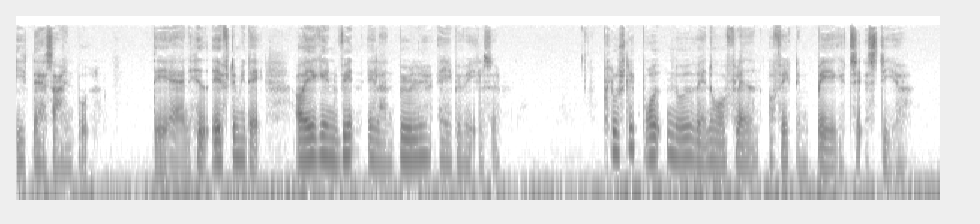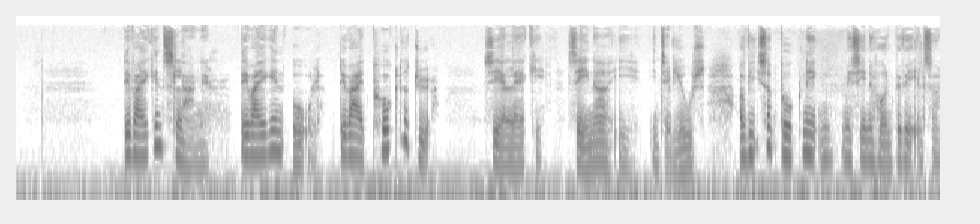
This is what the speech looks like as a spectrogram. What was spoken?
i deres egen båd. Det er en hed eftermiddag, og ikke en vind eller en bølge er i bevægelse. Pludselig brød noget vandoverfladen og fik dem begge til at stige. Det var ikke en slange, det var ikke en ål, det var et puklet dyr, siger Lucky senere i interviews og viser bukningen med sine håndbevægelser.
